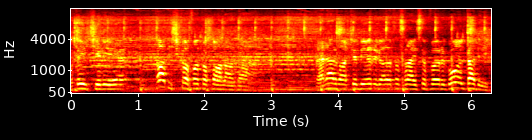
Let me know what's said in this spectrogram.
Orta içeriye. Tadiç kafa toparlarda. Fenerbahçe 1, Galatasaray 0. Gol Tadiç.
